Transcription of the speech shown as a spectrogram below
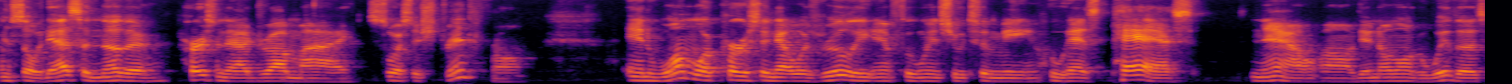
and so that's another person that i draw my source of strength from and one more person that was really influential to me who has passed now uh, they're no longer with us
